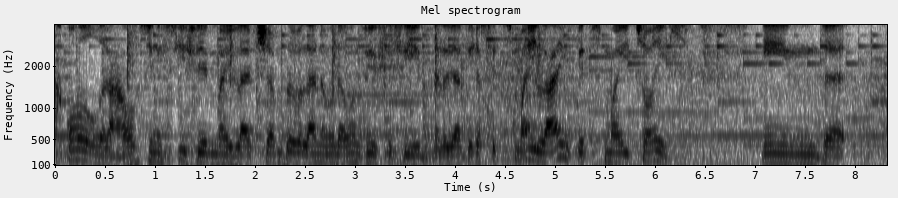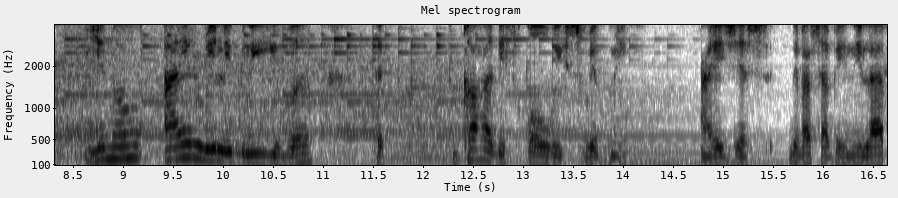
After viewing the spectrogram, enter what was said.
ako, wala akong sinisisi in my life. Siyempre, wala naman akong sisisiin talaga because it's my life, it's my choice. And, uh, you know, I really believe that God is always with me. I just, di ba sabi nila,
